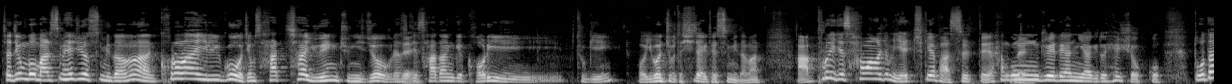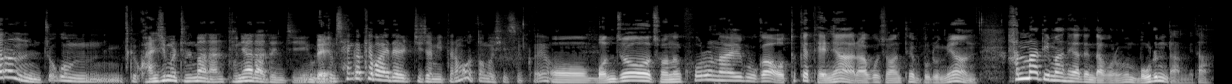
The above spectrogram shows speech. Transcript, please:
자, 지금 뭐 말씀해 주셨습니다만 코로나19 지금 4차 유행 중이죠. 그래서 네. 이제 4단계 거리 두기 뭐 이번 주부터 시작이 됐습니다만 앞으로 이제 상황을 좀 예측해 봤을 때 항공주에 대한 이야기도 해 주셨고 또 다른 조금 그 관심을 둘 만한 분야라든지 우리가 네. 좀 생각해 봐야 될 지점이 있다면 어떤 것이 있을까요? 어, 먼저 저는 코로나19가 어떻게 되냐라고 저한테 물으면 한마디만 해야 된다 그러면 모른다 합니다.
